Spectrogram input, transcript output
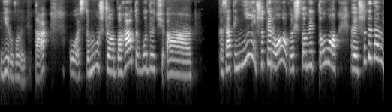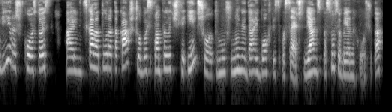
віру велику, так? Ось тому, що багато будуть а, казати, ні, що ти робиш, що не то, е, що ти там віриш в когось. Тобто а людська натура така, щоб спантеличити іншого, тому що ну не дай Бог ти спасешся. Я не спасуся, бо я не хочу. так?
